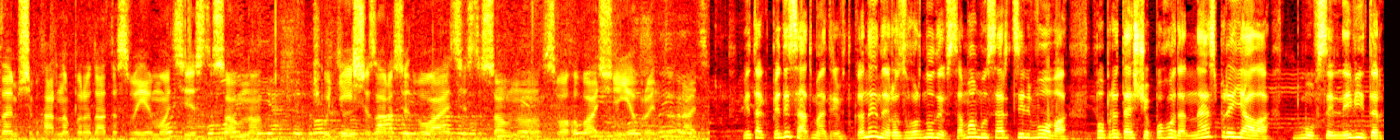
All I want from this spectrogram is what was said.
тим, щоб гарно передати свої емоції стосовно подій, що зараз відбуваються, стосовно свого бачення євроінтеграції. Відтак 50 метрів тканини розгорнули в самому серці Львова. Попри те, що погода не сприяла, дмув сильний вітер.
